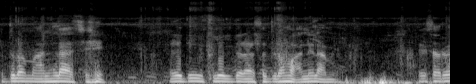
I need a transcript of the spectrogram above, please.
तर तुला मानला असे रेती उचलेल तर असं तुला मानेल आम्ही. हे सर्व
